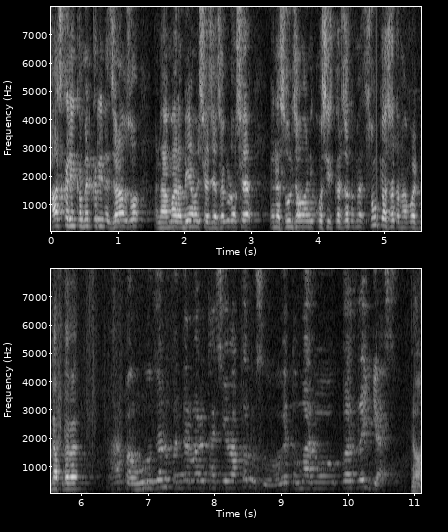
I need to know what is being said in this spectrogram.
ખાસ કરીને કમેન્ટ કરીને જણાવજો. અને અમારા બે વર્ષે જે ઝઘડો છે એને સુલઝાવવાની કોશિશ કરજો. તમે શું કહો છો તમે મઠને આપણે હવે? હા જો ને પંદર થાય સેવા કરું છું. હવે તો મારો કર રહી ગયા છે.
